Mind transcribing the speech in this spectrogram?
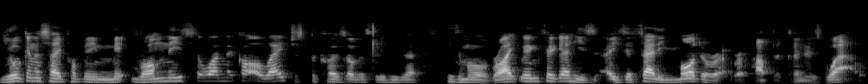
you're going to say probably Mitt Romney's the one that got away, just because obviously he's a he's a more right wing figure. He's he's a fairly moderate Republican as well,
